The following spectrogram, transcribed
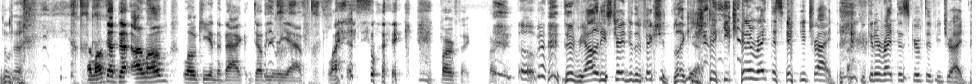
I love that. I love low key in the back. WEF. like, like, perfect. Perfect. Oh man, dude, reality is stranger than fiction. Like Yeah. you, couldn't, you couldn't write this if you tried. You couldn't write this script if you tried.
